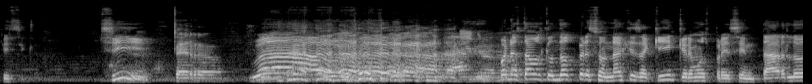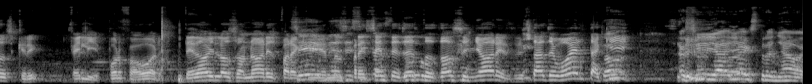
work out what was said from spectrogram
física. Sí. Perro. ¡Wow! bueno, estamos con dos personajes aquí. Queremos presentarlos. Feli, por favor, te doy los honores para Sí, que nos presentes a tú. estos dos señores. Estás de vuelta aquí. Sí, ya, ya extrañaba,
